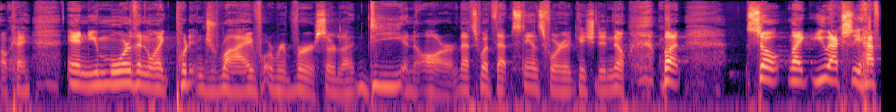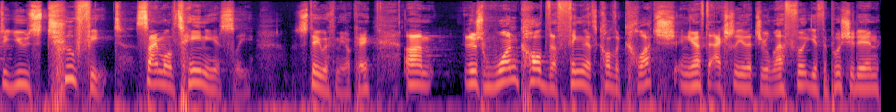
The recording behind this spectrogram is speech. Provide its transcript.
okay? And you more than like put it in drive or reverse or the d and r. That's what that stands for in case you didn't know. But so like you actually have to use two feet simultaneously. Stay with me okay? Um, there's one called the thing that's called the clutch and you have to actually that's your left foot you have to push it in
